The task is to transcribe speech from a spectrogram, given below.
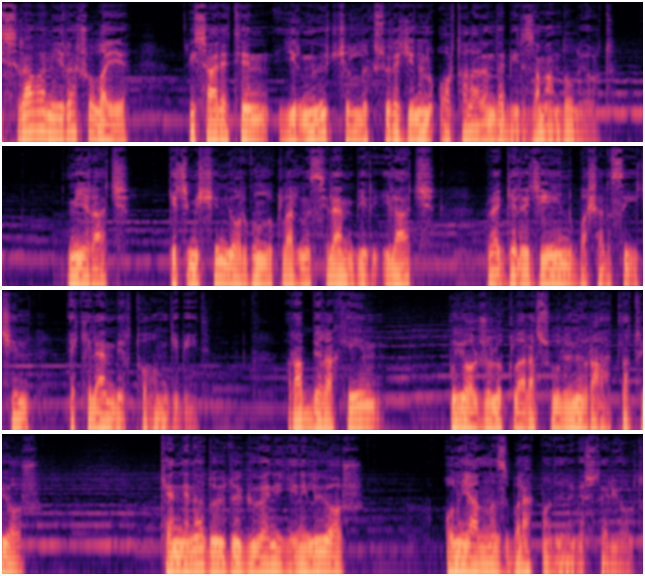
İsra ve Miraç olayı Risaletin 23 yıllık sürecinin ortalarında bir zamanda oluyordu. Miraç, geçmişin yorgunluklarını silen bir ilaç ve geleceğin başarısı için ekilen bir tohum gibiydi. Rabbi Rahim bu yolculukla Resulünü rahatlatıyor, kendine duyduğu güveni yeniliyor, onu yalnız bırakmadığını gösteriyordu.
